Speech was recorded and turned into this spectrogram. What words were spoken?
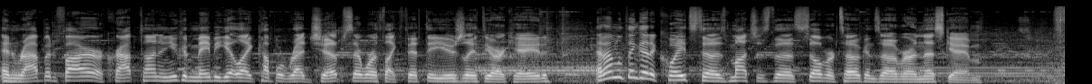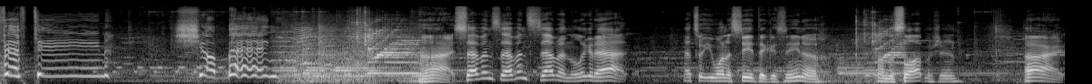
and Rapid Fire or Crap Ton, and you could maybe get, like, a couple red chips. They're worth, like, 50 usually at the arcade. And I don't think that equates to as much as the silver tokens over in this game. 15! Shabang! Alright, 777. Look at that. That's what you want to see at the casino on the slot machine. Alright.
